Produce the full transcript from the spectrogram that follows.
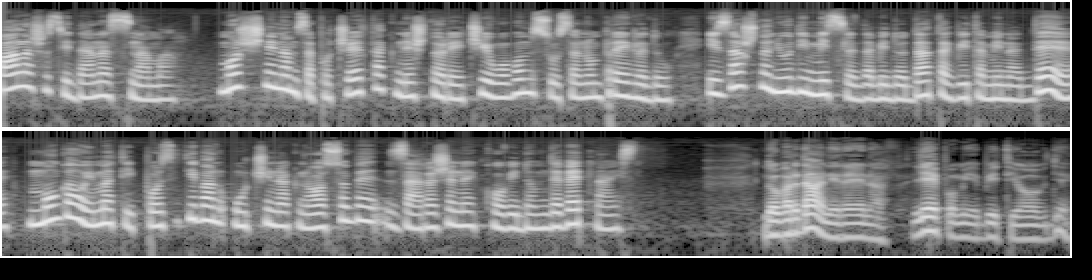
Hvala što si danas s nama. Možeš li nam za početak nešto reći u ovom sustavnom pregledu i zašto ljudi misle da bi dodatak vitamina D mogao imati pozitivan učinak na osobe zaražene COVID-19? Dobar dan Irena, lijepo mi je biti ovdje.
